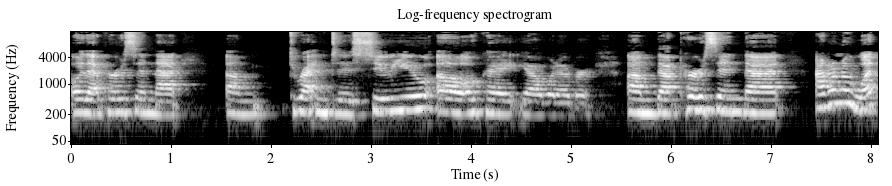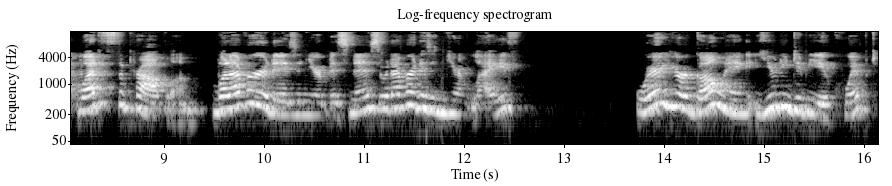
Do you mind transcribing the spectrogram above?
Oh, that person that um, threatened to sue you. Oh, okay, yeah, whatever um, that person that I don't know what what's the problem. Whatever it is in your business, whatever it is in your life, where you're going, you need to be equipped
